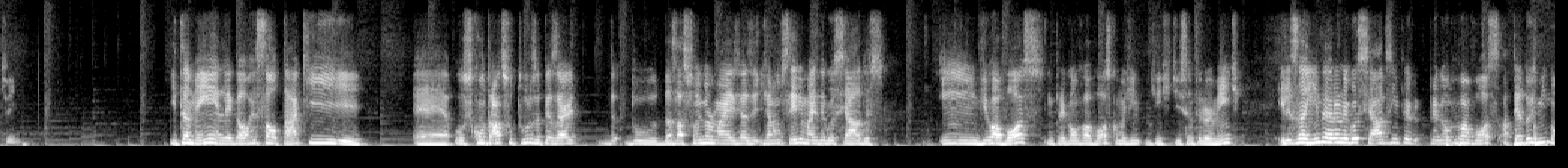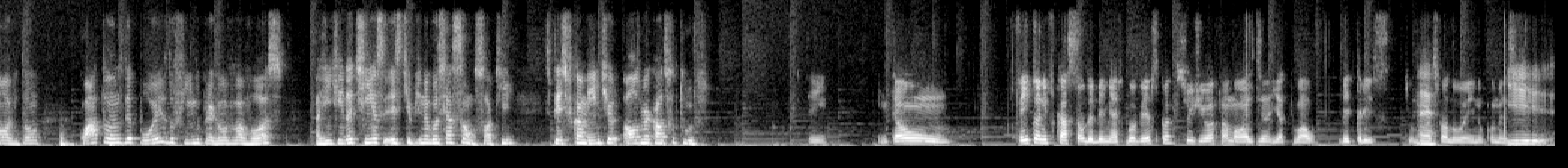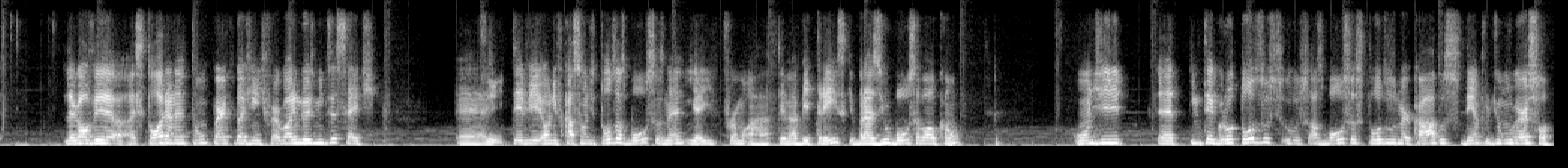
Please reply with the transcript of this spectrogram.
Sim. E também é legal ressaltar que é, os contratos futuros, apesar do, das ações normais já, já, não serem mais negociados em viva voz, em pregão viva voz, como a gente, a gente disse anteriormente, eles ainda eram negociados em pregão viva voz até 2009. Então, quatro anos depois do fim do pregão viva voz, a gente ainda tinha esse, tipo de negociação, só que especificamente aos mercados futuros. Sim. Então, feita a unificação da BMF Bovespa, surgiu a famosa e atual B3, que o Lucas é. falou aí no começo. E legal ver a história, né, tão perto da gente. Foi agora em 2017. É, teve a unificação de todas as bolsas, né? E aí formou a, teve a B3, que é Brasil Bolsa Balcão, onde é, integrou todas as bolsas, todos os mercados dentro de um lugar só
